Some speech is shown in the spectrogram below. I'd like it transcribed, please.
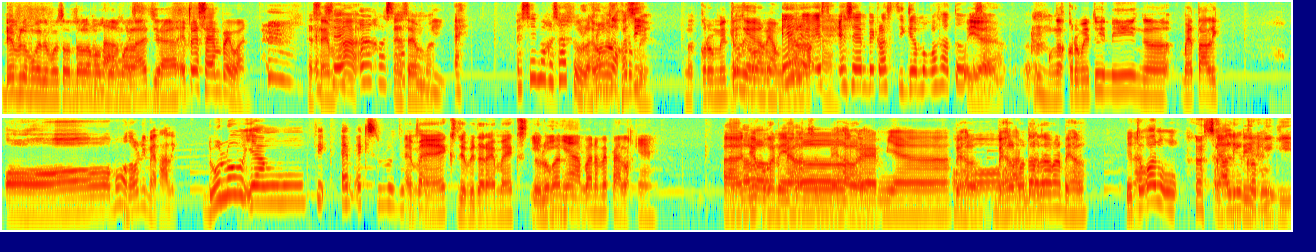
Dia belum ketemu Sontol sama Bongol aja. Itu SMP Wan. SMA. kelas 1 SMA. Eh, SMA kelas 1 lah. Tuh apa Ngekrum sih? ya? Ngekrum itu Ngekrum yang, yang Eh, SMP kelas 3 mau kelas 1. Iya. ngekrum itu ini nge metalik Oh, mau motor di metalik. Dulu yang V- MX dulu jadi MX, Jupiter MX dulu kan Ininya apa namanya peleknya? ah, dia bukan behel, sih, behel ya. remnya. Behel, Oh, behel motor tau kan behel. Itu kan sekali Yang di ngerum gigi.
